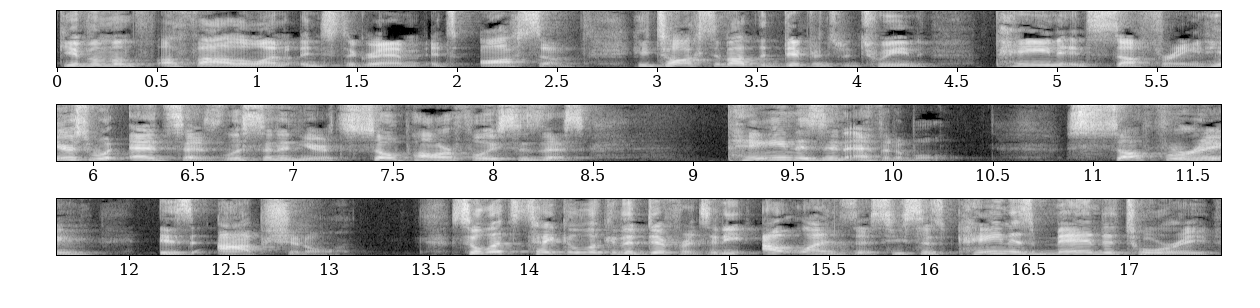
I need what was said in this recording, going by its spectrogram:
give him a follow on Instagram. It's awesome. He talks about the difference between pain and suffering. And here's what Ed says. Listen in here. It's so powerful. He says this Pain is inevitable, suffering is optional. So let's take a look at the difference. And he outlines this. He says, Pain is mandatory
